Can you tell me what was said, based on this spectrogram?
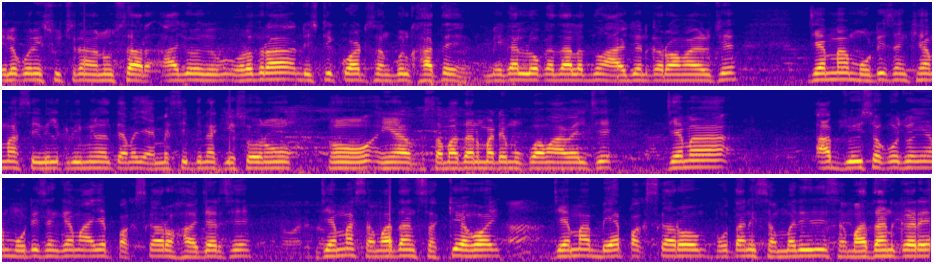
એ લોકોની સૂચના અનુસાર આજ રોજ વડોદરા ડિસ્ટ્રિક્ટ કોર્ટ સંકુલ ખાતે મેગા લોક અદાલતનું આયોજન કરવામાં આવ્યું છે, જેમાં મોટી સંખ્યામાં સિવિલ ક્રિમિનલ તેમજ એમએસસીપીના કેસોનું અહીંયા સમાધાન માટે મૂકવામાં આવેલ છે. જેમાં આપ જોઈ શકો છો અહીંયા મોટી સંખ્યામાં આજે પક્ષકારો હાજર છે. જેમાં સમાધાન શક્ય હોય જેમાં બે પક્ષકારો પોતાની સંમતિથી સમાધાન કરે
